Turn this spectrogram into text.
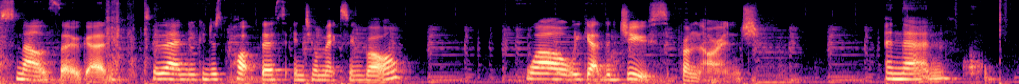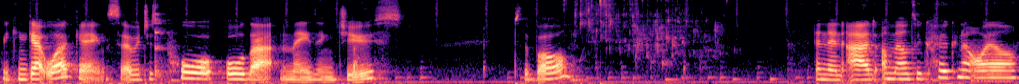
smells so good. So then you can just pop this into your mixing bowl while we get the juice from the orange. And then we can get working. So we just pour all that amazing juice to the bowl. And then add our melted coconut oil.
